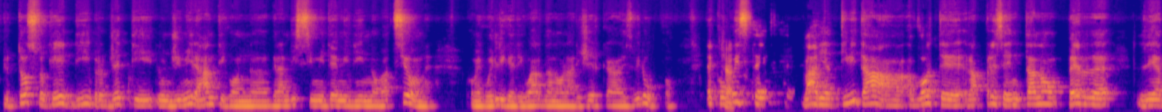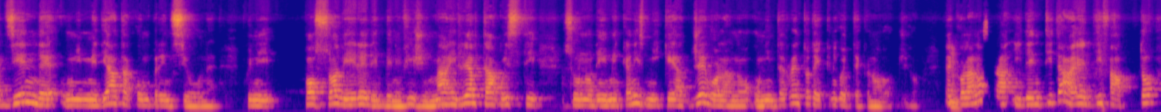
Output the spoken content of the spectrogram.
piuttosto che di progetti lungimiranti con grandissimi temi di innovazione come quelli che riguardano la ricerca e sviluppo. Ecco, certo. queste varie attività a volte rappresentano per le aziende un'immediata comprensione, quindi posso avere dei benefici, ma in realtà questi sono dei meccanismi che agevolano un intervento tecnico e tecnologico. Ecco, mm. la nostra identità è di fatto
